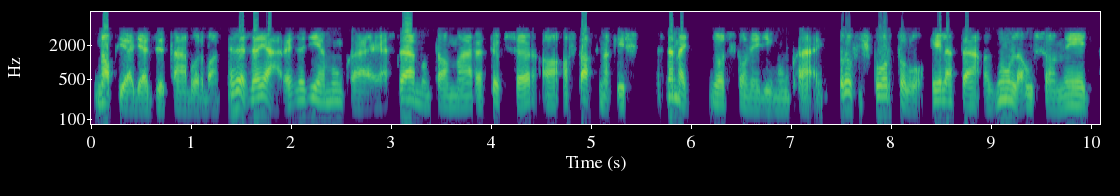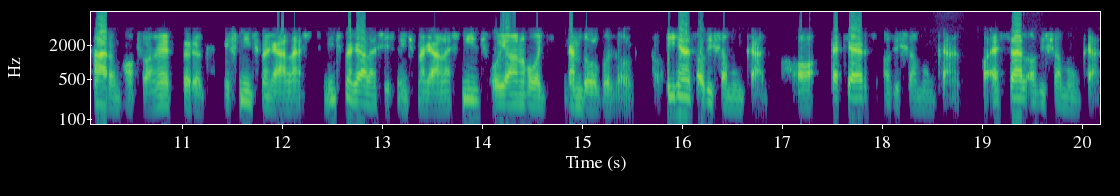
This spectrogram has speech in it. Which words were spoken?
napja egy edzőtáborban. Ez ezzel jár, ez egy ilyen munkahely. Ezt elmondtam már többször a, a staffnak is, ez nem egy 8-tól 4-ig munkahely. Profi sportoló élete az 0-24, 3-65 pörög, és nincs megállás. Nincs megállás, és nincs megállás. Nincs olyan, hogy nem dolgozol. Ha pihensz, az is a munkád. Ha tekersz, az is a munkád. Ha eszel, az is a munkád.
